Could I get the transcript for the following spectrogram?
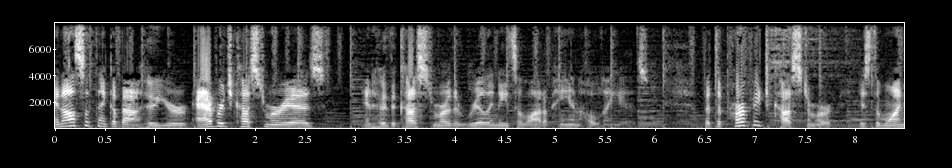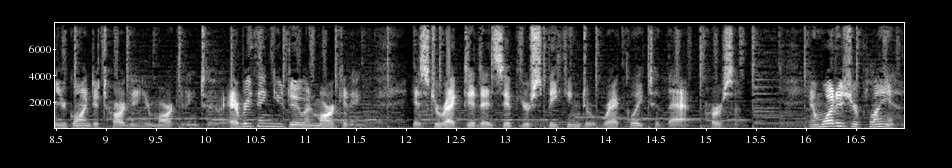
And also think about who your average customer is and who the customer that really needs a lot of hand holding is. But the perfect customer is the one you're going to target your marketing to. Everything you do in marketing is directed as if you're speaking directly to that person. And what is your plan?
